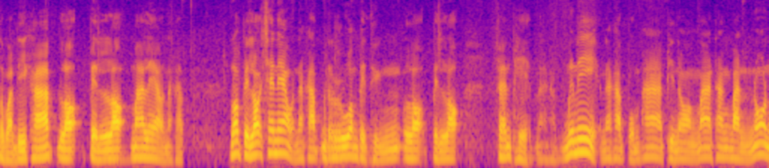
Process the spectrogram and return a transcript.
สวัสดีครับเลาะเป็นเลาะมาแล้วนะครับเลาะเป็นเลาะแชแนลนะครับรวมไปถึงเลาะเป็นเลาะแฟนเพจนะครับเมื่อนี้นะครับผมพาพี่น้องมาทางบ้านโน่น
